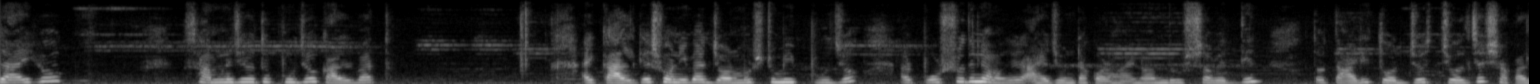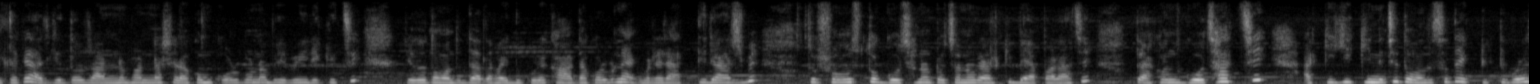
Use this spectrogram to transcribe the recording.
যাই হোক, সামনে যেহেতু পুজো কালবাদ আর কালকে শনিবার জন্মাষ্টমী পুজো আর পরশু দিন আমাদের আয়োজনটা করা হয়, নন্দ উৎসবের দিন। তো তারই তোরজোর চলছে, সকাল থেকে আজকে তো রান্না বান্না সেরকম করব না ভেবেই রেখেছি, যেহেতু তোমাদের দাদাভাই দুপুরে খাওয়া দাওয়া করবে না, একবারে রাত্রিরে আসবে। তো সমস্ত গোছানো টোছানোর আর কি ব্যাপার আছে। তো এখন গোছাচ্ছি আর কি কি কিনেছি তোমাদের সাথে একটু একটু করে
